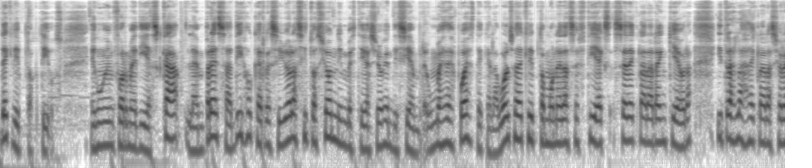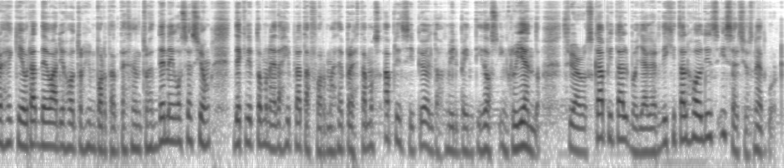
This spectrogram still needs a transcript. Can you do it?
de criptoactivos. En un informe 10 la empresa dijo que recibió la situación de investigación en diciembre, un mes después de que la bolsa de criptomonedas FTX se declarara en quiebra y tras las declaraciones de quiebra de varios otros importantes centros de negociación de criptomonedas y plataformas de préstamos a principios del 2022, incluyendo Three Capital, Voyager Digital Holdings y Celsius Network.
